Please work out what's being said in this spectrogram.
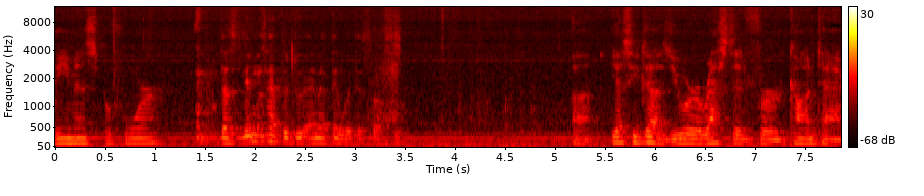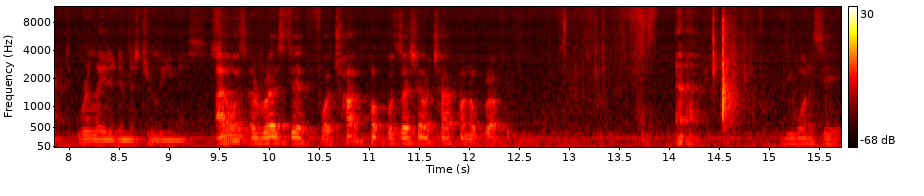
Lemus before? Does Lemus have to do anything with this lawsuit? Uh, Yes, he does. You were arrested for contact related to Mr. Lemus. I was arrested for child po- possession of child pornography. Do you want to see it?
